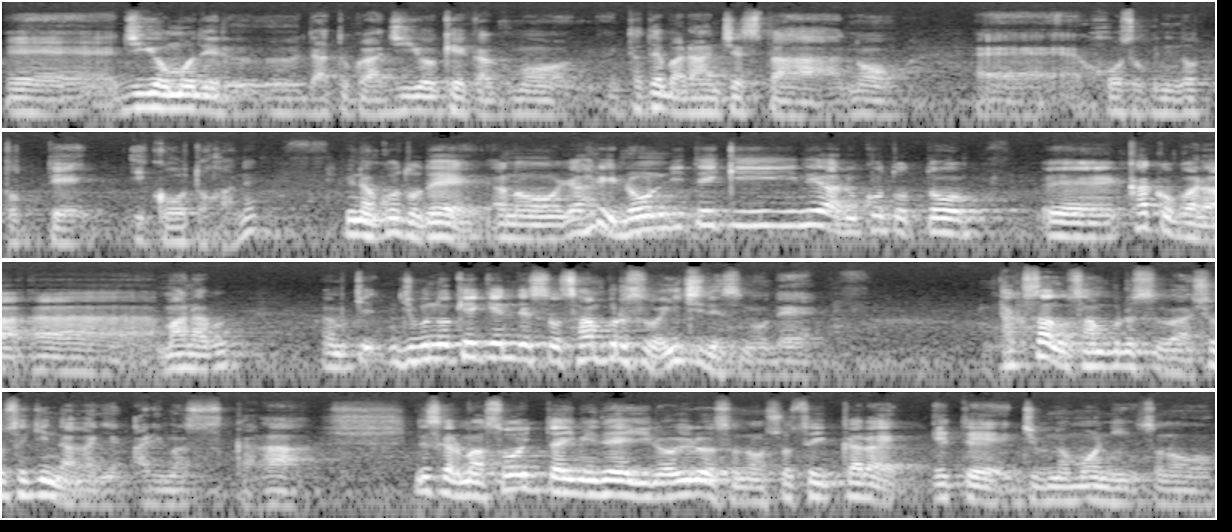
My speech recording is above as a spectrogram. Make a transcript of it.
えー、事業モデルだとか事業計画も例えばランチェスターのえー、法則にのっとっていこうとかね。いうようなことであのやはり論理的であることと、えー、過去からあ学ぶ。自分の経験ですとサンプル数は1ですのでたくさんのサンプル数は書籍の中にありますから。ですからまあそういった意味でいろいろその書籍から得て自分のものにその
